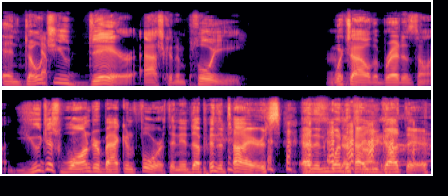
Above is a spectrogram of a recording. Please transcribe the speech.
And don't you dare ask an employee which aisle the bread is on. You just wander back and forth and end up in the tires and then wonder That's how you got there.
